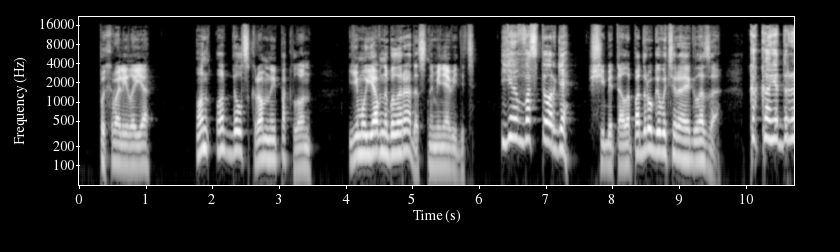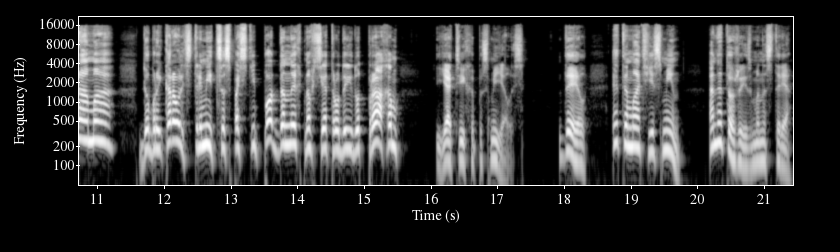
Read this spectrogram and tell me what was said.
— похвалила я. Он отдал скромный поклон. Ему явно было радостно меня видеть. «Я в восторге!» — щебетала подруга, вытирая глаза. «Какая драма! Добрый король стремится спасти подданных, но все труды идут прахом!» Я тихо посмеялась. Дейл, это мать Ясмин. Она тоже из монастыря.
